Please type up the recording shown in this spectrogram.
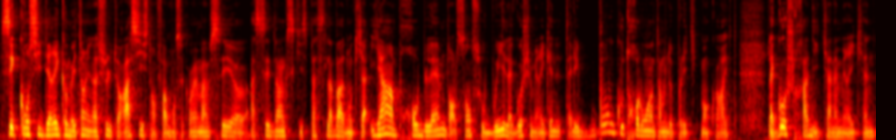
c'est considéré comme étant une insulte raciste. Enfin bon, c'est quand même assez, euh, assez dingue ce qui se passe là-bas. Donc il y, a un problème dans le sens où, oui, la gauche américaine est allée beaucoup trop loin en termes de politiquement correct. La gauche radicale américaine,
